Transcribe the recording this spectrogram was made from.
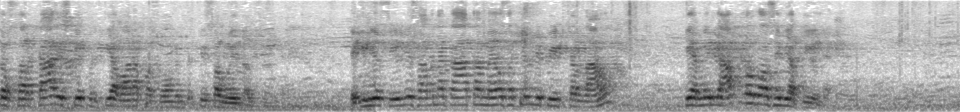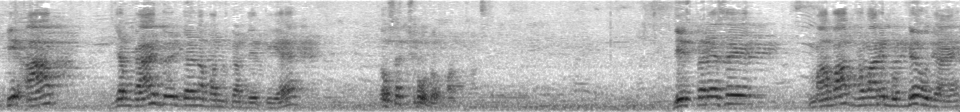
तो सरकार इसके प्रति हमारा पशुओं के प्रति संवेदनशील है। लेकिन जो सीडी साहब ने कहा था, मैं उसे फिर रिपीट कर रहा हूँ कि मेरी आप लोगों से भी अपील है कि आप जब गाय दूध देना बंद कर देती है तो उसे छोड़ो मत। जिस तरह से माँ बाप हमारे बुढ़े हो जाएँ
